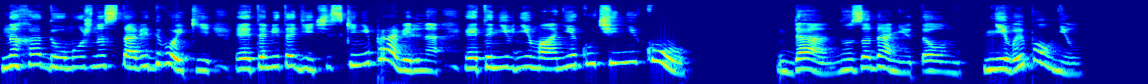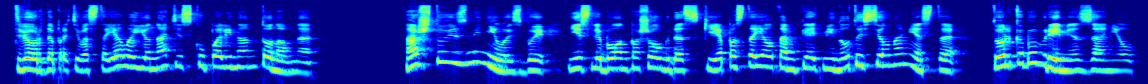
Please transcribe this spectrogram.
На ходу можно ставить двойки. Это методически неправильно. Это невнимание к ученику. Да, но задание-то он не выполнил. Твердо противостояла ее натиску Полина Антоновна. А что изменилось бы, если бы он пошел к доске, постоял там пять минут и сел на место? Только бы время занял.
